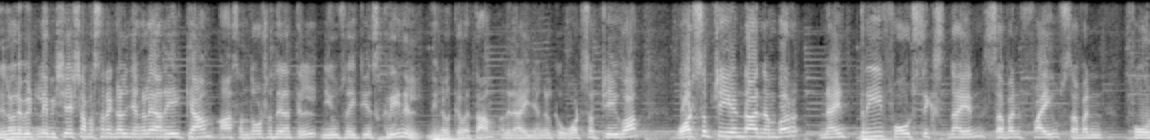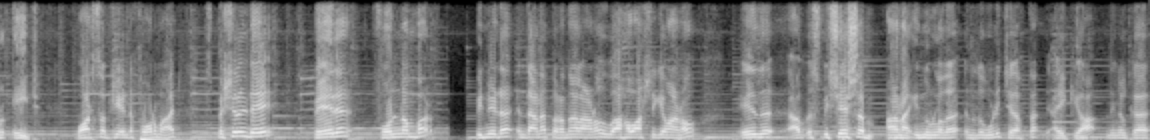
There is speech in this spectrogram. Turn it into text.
നിങ്ങളുടെ വീട്ടിലെ വിശേഷ അവസരങ്ങൾ ഞങ്ങളെ അറിയിക്കാം. ആ സന്തോഷ ദിനത്തിൽ ന്യൂസ് എയ്റ്റീൻ സ്ക്രീനിൽ നിങ്ങൾക്ക് എത്താം. അതിനായി ഞങ്ങൾക്ക് വാട്സപ്പ് ചെയ്യുക. വാട്സപ്പ് ചെയ്യേണ്ട number nine three four six nine seven five seven four eight. WhatsApp ചെയ്യേണ്ട ഫോർമാറ്റ് സ്പെഷ്യൽ ഡേ പേര് ഫോൺ നമ്പർ പിന്നീട് എന്താണ്? പിറന്നാളാണോ? വിവാഹ വാർഷികമാണോ ഏത് വിശേഷം ആണ് ഇന്നുള്ളത് എന്നതുകൂടി ചേർത്ത് അയക്കുക നിങ്ങൾക്ക്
